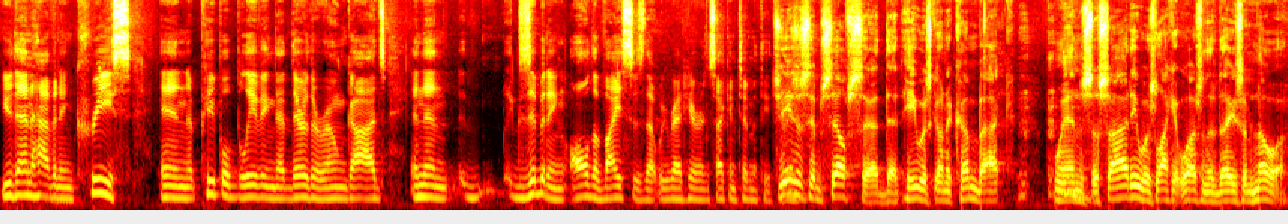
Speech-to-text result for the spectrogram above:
You then have an increase in people believing that they're their own gods and then exhibiting all the vices that we read here in 2 Timothy 3. Jesus himself said that he was going to come back when society was like it was in the days of Noah.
